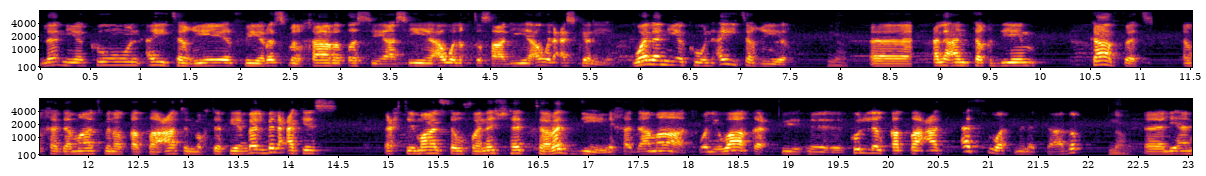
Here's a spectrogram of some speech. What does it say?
لن يكون أي تغيير في رسم الخارطة السياسية أو الاقتصادية أو العسكرية ولن يكون أي تغيير نعم. آه على أن تقديم كافة الخدمات من القطاعات المختفية بل بالعكس احتمال سوف نشهد تردي لخدمات ولواقع في آه، كل القطاعات أسوأ من السابق نعم. آه، لأن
